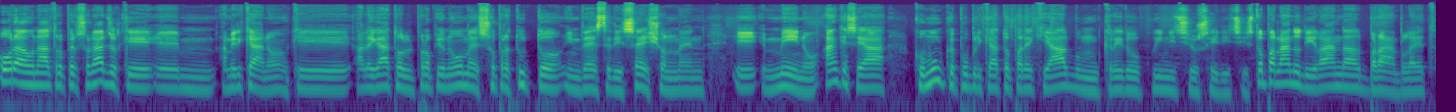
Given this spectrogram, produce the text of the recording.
Ora un altro personaggio che, ehm, americano che ha legato il proprio nome soprattutto in veste di session man e meno, anche se ha comunque pubblicato parecchi album, credo 15 o 16. Sto parlando di Randall Bramblett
